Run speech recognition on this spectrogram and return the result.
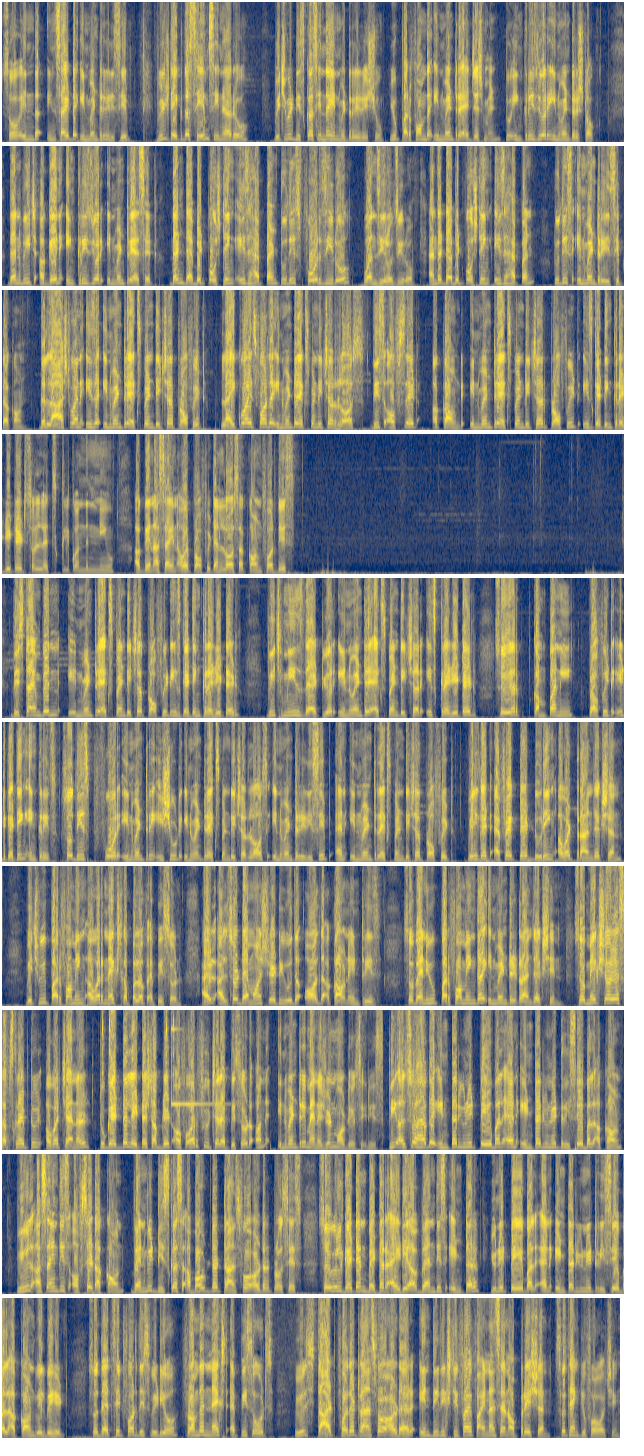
So in the inside the inventory receipt we'll take the same scenario which we discuss in the inventory issue. You perform the inventory adjustment to increase your inventory stock then which again increase your inventory asset then debit posting is happened to this 40100 and the debit posting is happened to this inventory receipt account. The last one is a inventory expenditure profit. Likewise for the inventory expenditure loss this offset account inventory expenditure profit is getting credited. So let's click on the new again assign our profit and loss account for this this time when inventory expenditure profit is getting credited which means that your inventory expenditure is credited so your company profit it getting increased. So these four inventory issued inventory expenditure loss inventory receipt and inventory expenditure profit will get affected during our transaction which we performing our next couple of episode. I will also demonstrate you the all the account entries so when you performing the inventory transaction so make sure you subscribe to our channel to get the latest update of our future episode on inventory management module series. We also have the inter unit payable and inter unit receivable account. We will assign this offset account when we discuss about the transfer order process. So you will get a better idea when this inter unit payable and inter unit receivable account will be hit. So that's it for this video. From the next episodes we will start for the transfer order in D365 finance and operation. So thank you for watching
